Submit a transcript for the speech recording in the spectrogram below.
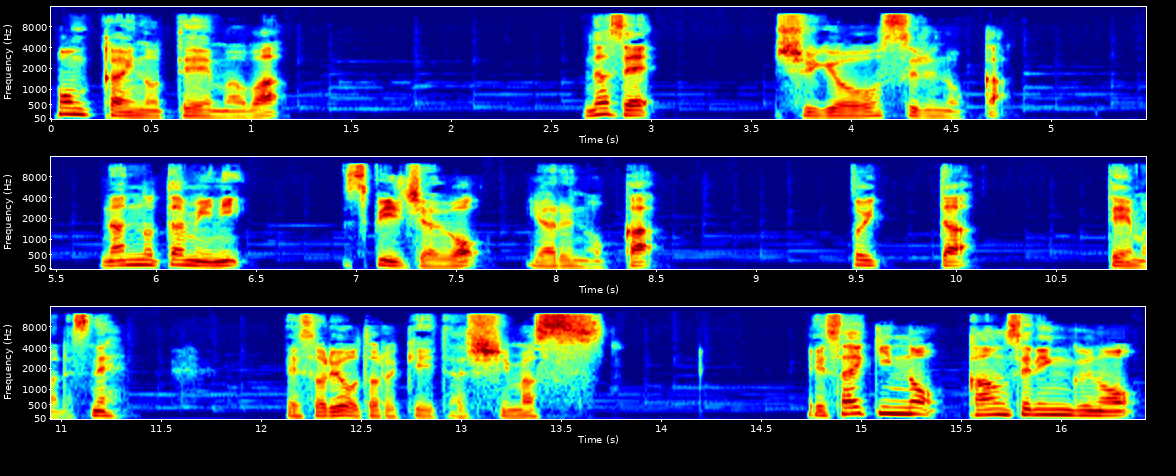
今回のテーマは、なぜ修行をするのか、何のためにスピリチュアルをやるのか、といったテーマですね。それをお届けいたします。最近のカウンセリングの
